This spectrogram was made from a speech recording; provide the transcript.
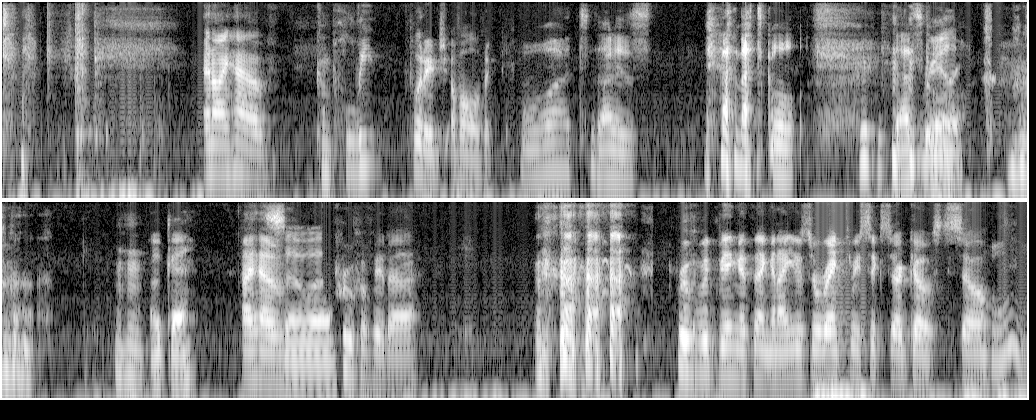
And I have complete footage of all of it. what? That is. That's cool. That's cool. Really? hmm Okay. I have So, uh, proof of it. Uh, proof of it being a thing, and I used a rank three six star ghost. So Ooh.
